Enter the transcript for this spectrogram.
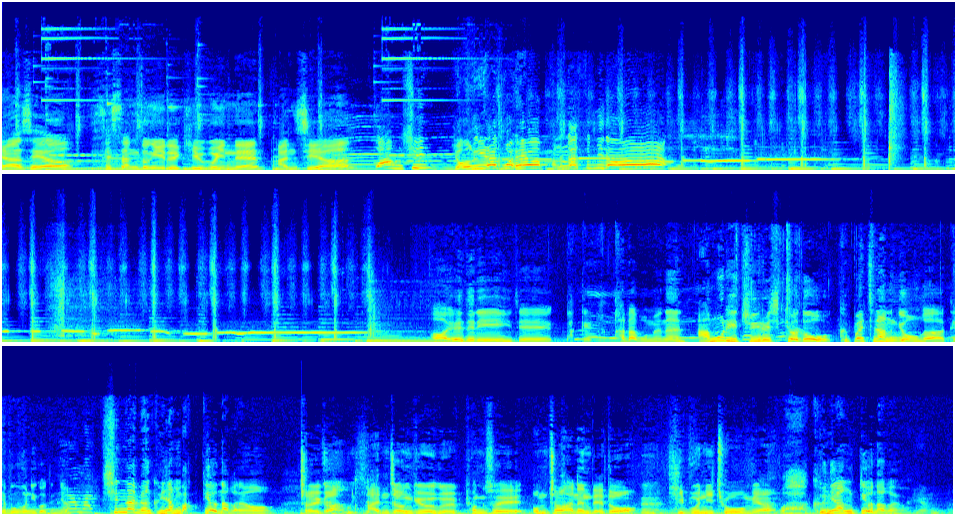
안녕하세요. 새쌍둥이를 키우고 있는 안수현. 꽝신영이라고 해요. 반갑습니다. 어, 애들이 이제 밖에 가다 보면은 아무리 주의를 시켜도 급발진하는 경우가 대부분이거든요. 신나면 그냥 막 뛰어나가요. 저희가 안전교육을 평소에 엄청 하는데도 기분이 좋으면 와, 그냥 뛰어나가요. 그냥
